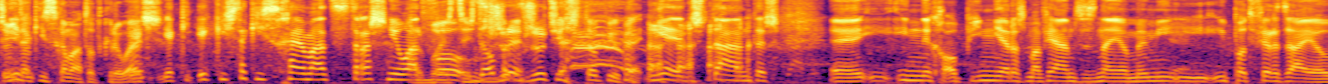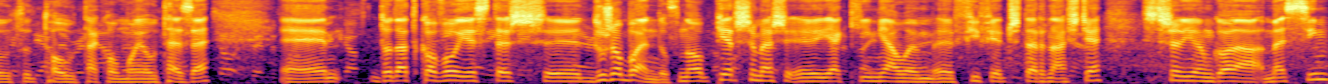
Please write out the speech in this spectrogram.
Czyli taki schemat odkryłeś? jak, jak, jakiś taki schemat strasznie łatwo wrzu- wrzucić tą piłkę. Nie, czytałem też e, innych opinii, rozmawiałem ze znajomymi i, i potwierdzają tą taką moją tezę. E, dodatkowo jest też e, dużo błędów. No, pierwszy mecz, e, jaki miałem e, w FIFA 14, strzeliłem gola Messim,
